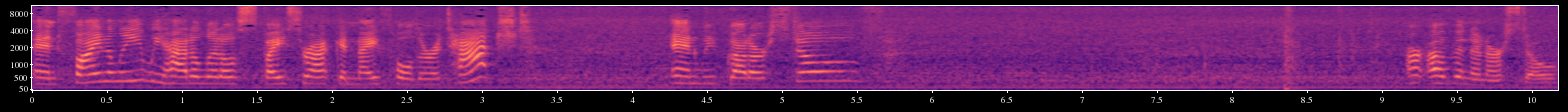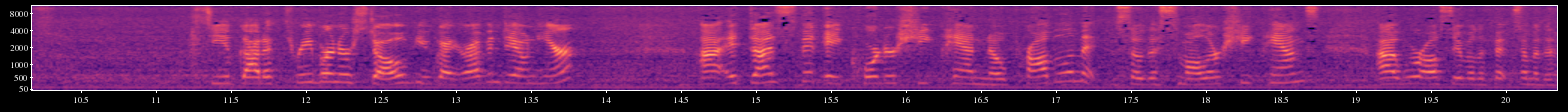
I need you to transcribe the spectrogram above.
And finally, we had a little spice rack and knife holder attached. And we've got our stove, our oven and our stove. So you've got a three burner stove. You've got your oven down here. Uh, it does fit a quarter sheet pan, no problem. It, so the smaller sheet pans, uh, we're also able to fit some of the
